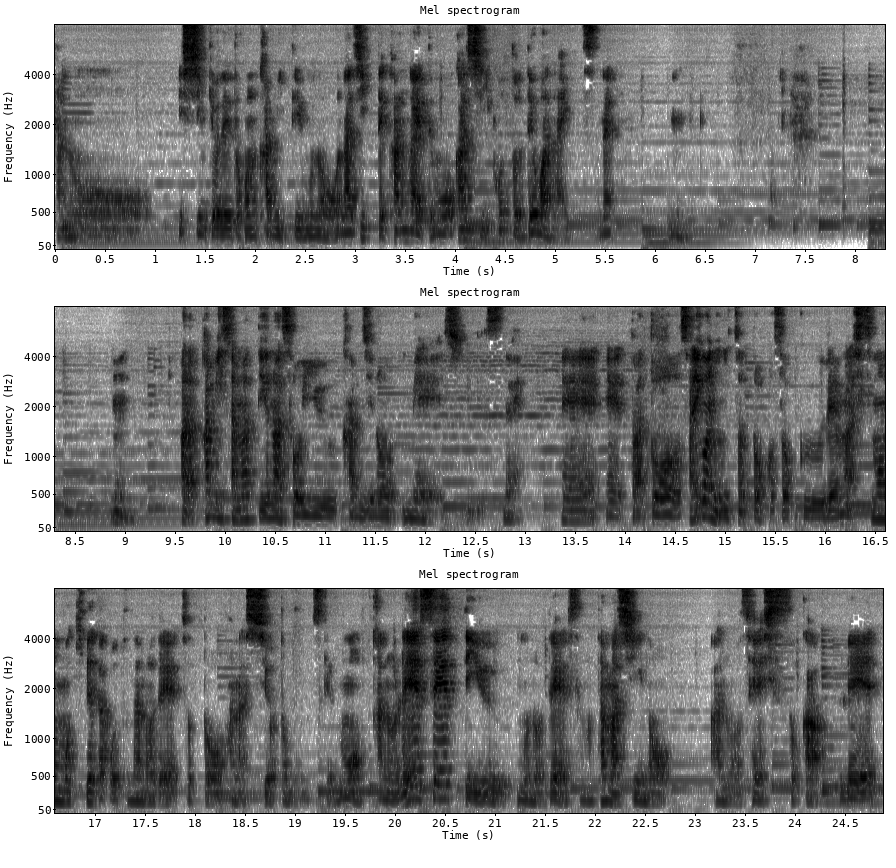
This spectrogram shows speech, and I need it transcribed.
あのー、一神教でいうとこの神っていうものを同じって考えてもおかしいことではないですね。うん。うん。だから神様っていうのはそういう感じのイメージですね。で、えっ、と、あと、最後にちょっと補足で、まあ質問も来てたことなので、ちょっとお話ししようと思うんですけども、あの、霊性っていうもので、その魂の、あの、性質とか、霊、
